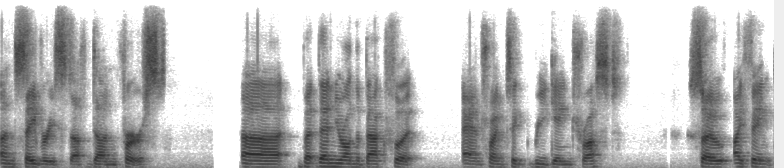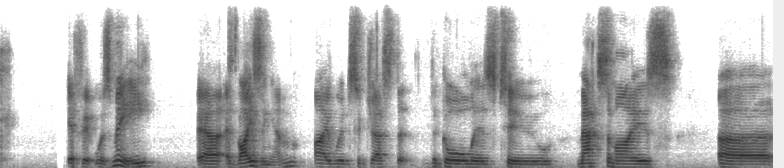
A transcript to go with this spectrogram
unsavory stuff done first, uh, but then you're on the back foot and trying to regain trust. So I think if it was me uh, advising him, I would suggest that the goal is to maximize uh,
